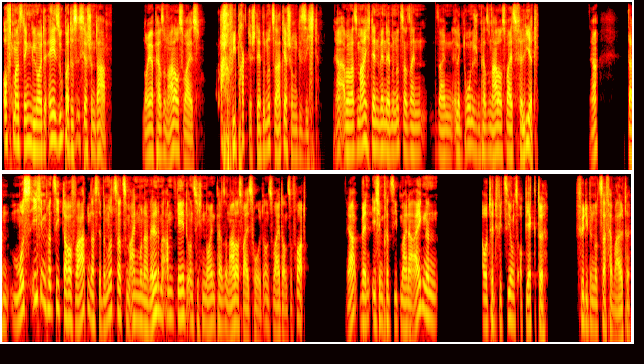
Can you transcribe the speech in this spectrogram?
Oftmals denken die Leute, ey, super, das ist ja schon da. Neuer Personalausweis. Ach, wie praktisch, der Benutzer hat ja schon ein Gesicht. Ja, aber was mache ich denn, wenn der Benutzer seinen, seinen elektronischen Personalausweis verliert? Ja, dann muss ich im Prinzip darauf warten, dass der Benutzer zum Einwohnermeldeamt geht und sich einen neuen Personalausweis holt und so weiter und so fort. Ja, wenn ich im Prinzip meine eigenen Authentifizierungsobjekte für die Benutzer verwalte,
